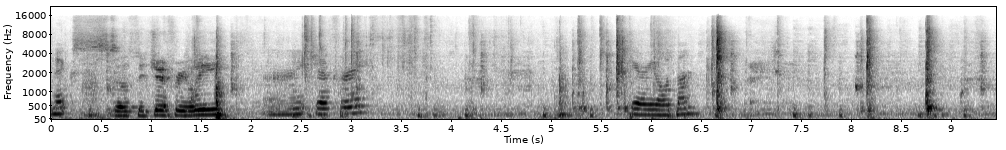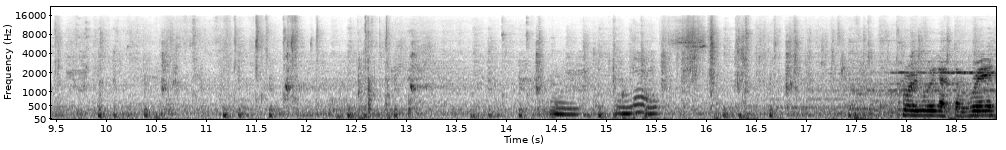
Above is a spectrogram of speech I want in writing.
Next. goes to Jeffrey Lee. Alright, Jeffrey. Gary Oldman. Mm, Next. Troy Boy got the red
